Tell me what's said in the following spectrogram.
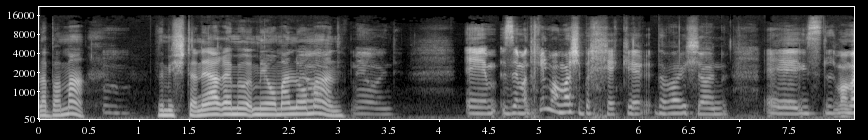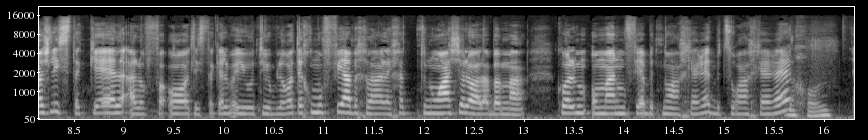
לבמה? Mm-hmm. זה משתנה הרי מאומן לאומן. מאוד, מאוד. Um, זה מתחיל ממש בחקר, דבר ראשון. Uh, ממש להסתכל על הופעות, להסתכל ביוטיוב, לראות איך הוא מופיע בכלל, איך התנועה שלו על הבמה. כל אומן מופיע בתנועה אחרת, בצורה אחרת. נכון. Uh,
